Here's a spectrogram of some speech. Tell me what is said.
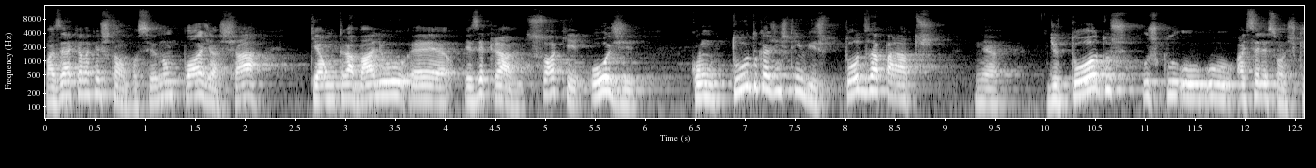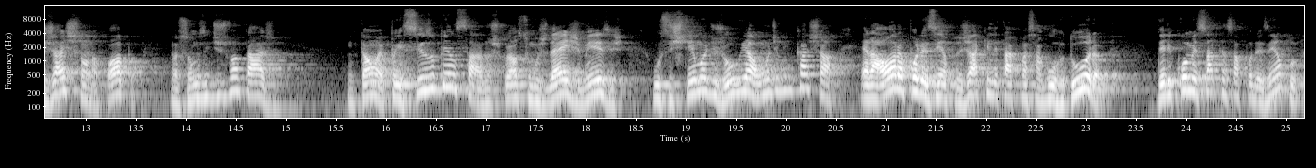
Mas é aquela questão, você não pode achar que é um trabalho é, execrável. Só que hoje com tudo que a gente tem visto, todos os aparatos né, de todas as seleções que já estão na Copa, nós somos em desvantagem. Então é preciso pensar nos próximos 10 meses o sistema de jogo e aonde ele encaixar. Era a hora, por exemplo, já que ele está com essa gordura, dele começar a pensar, por exemplo,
